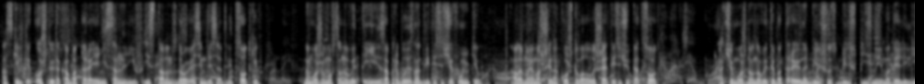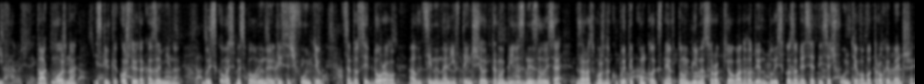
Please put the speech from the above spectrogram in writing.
А скільки коштує така батарея Nissan Leaf із станом здоров'я 70%? Ми можемо встановити її за приблизно 2000 фунтів, але моя машина коштувала лише 1500. А чи можна оновити батарею на більшу з більш пізньої моделі Leaf? Так можна. І скільки коштує така заміна? Близько 8,5 тисяч фунтів. Це досить дорого, але ціни на ліфт та інші електромобілі знизилися. Зараз можна купити комплексний автомобіль на 40 кВт годин близько за 10 тисяч фунтів або трохи менше.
